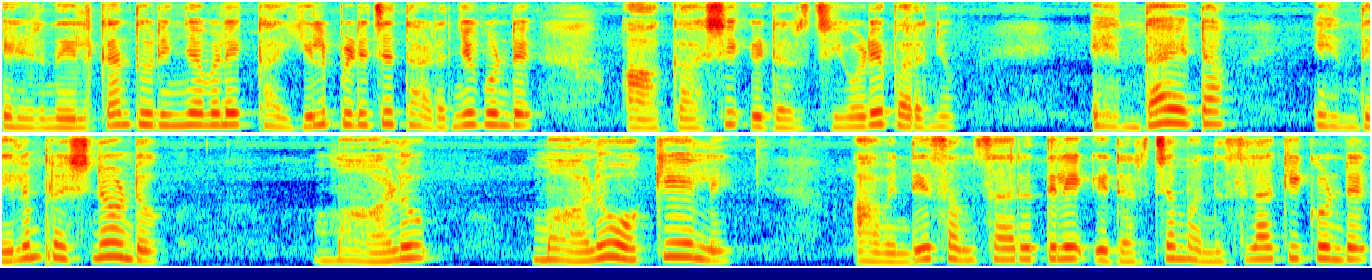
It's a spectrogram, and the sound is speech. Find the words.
എഴുന്നേൽക്കാൻ തുനിഞ്ഞവളെ കയ്യിൽ പിടിച്ച് തടഞ്ഞുകൊണ്ട് ആകാശി ഇടർച്ചയോടെ പറഞ്ഞു എന്താ ഏട്ടാ എന്തേലും പ്രശ്നമുണ്ടോ? മാളു മാളു ഓക്കെയല്ലേ? അവന്റെ സംസാരത്തിലെ ഇടർച്ച മനസ്സിലാക്കിക്കൊണ്ട്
